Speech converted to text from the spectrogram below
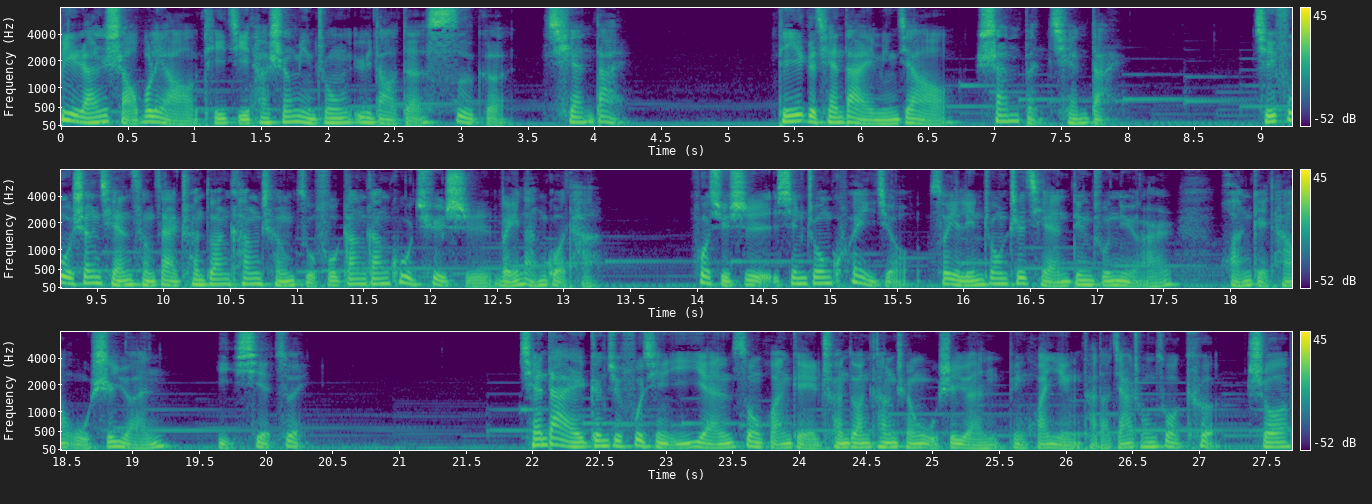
必然少不了提及他生命中遇到的四个千代。第一个千代名叫山本千代，其父生前曾在川端康成祖父刚刚故去时为难过他，或许是心中愧疚，所以临终之前叮嘱女儿还给他五十元以谢罪。千代根据父亲遗言送还给川端康成五十元，并欢迎他到家中做客，说。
